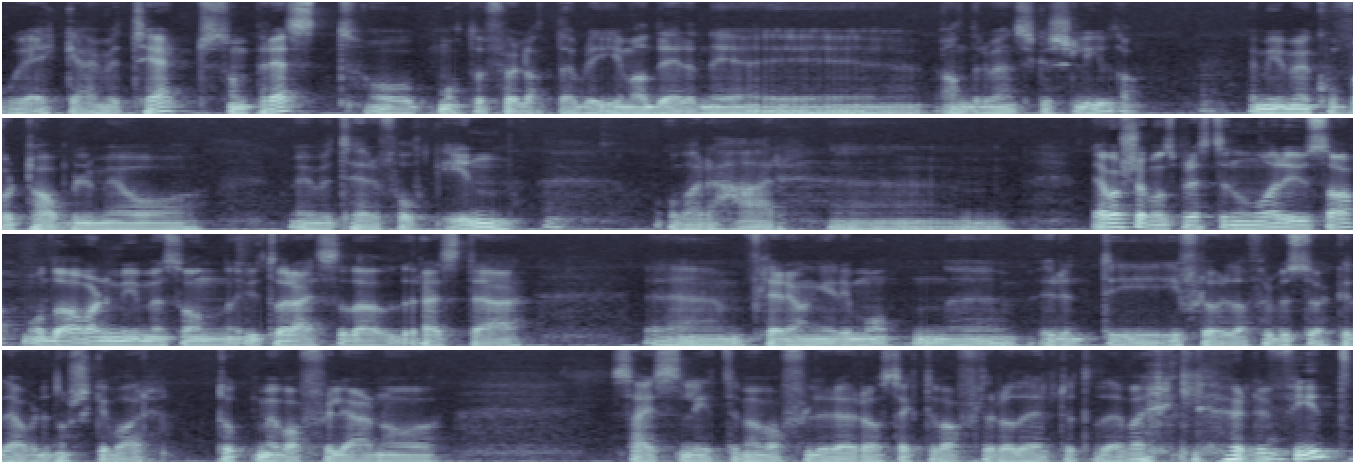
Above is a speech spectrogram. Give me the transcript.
hvor jeg ikke er invitert som prest, og på en måte føler at jeg blir invaderende i, andre menneskers liv. Da. Jeg er mye mer komfortabel med å, med å invitere folk inn og være her. Um, jeg var sjømannsprest i noen år i USA, og da var det mye mer sånn ut og reise. Da reiste jeg eh, flere ganger i måneden eh, rundt i, Florida for å besøke der hvor det norske var. Tok med vaffeljern og 16 liter med vaffelrør og stekte vafler og delte ut, og det var egentlig veldig fint.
